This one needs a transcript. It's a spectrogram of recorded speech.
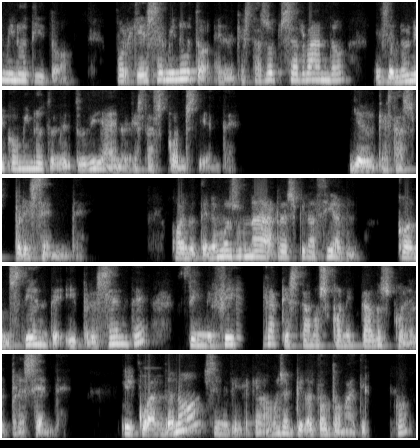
minutito? Porque ese minuto en el que estás observando es el único minuto de tu día en el que estás consciente y en el que estás presente. Cuando tenemos una respiración consciente y presente, significa que estamos conectados con el presente. Y cuando no, significa que vamos en piloto automático.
